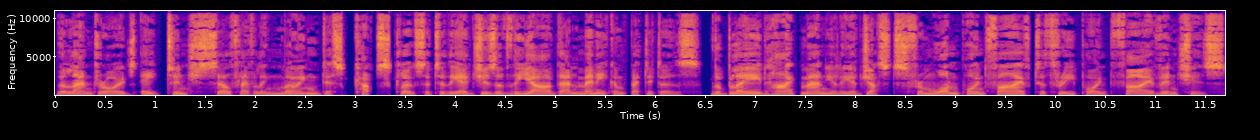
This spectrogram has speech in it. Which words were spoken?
The Landroid's 8-inch self-leveling mowing disc cuts closer to the edges of the yard than many competitors. The blade height manually adjusts from 1.5 to 3.5 inches.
